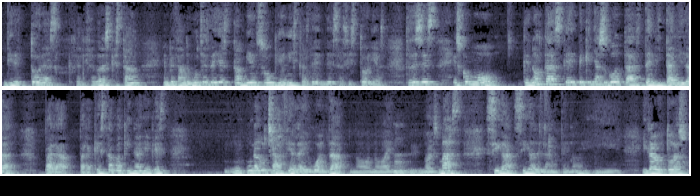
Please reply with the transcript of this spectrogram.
directoras, realizadoras que están empezando. Muchas de ellas también son guionistas de, de esas historias. Entonces es, es como que notas que hay pequeñas gotas de vitalidad para, para que esta maquinaria, que es una lucha hacia la igualdad, no, no, hay, mm. no es más, siga, siga adelante. ¿no? Y, y, claro, todas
